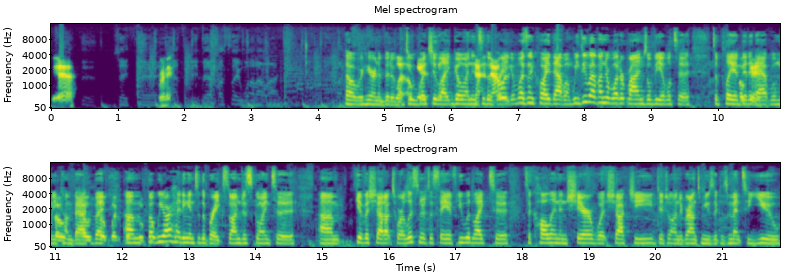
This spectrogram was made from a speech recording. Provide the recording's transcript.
Yeah. Right. Oh, we're hearing a bit of Well, "Do okay, What You so Like" going into that- the that break. was- it wasn't quite that one. We do have underwater rhymes. We'll be able to to play a bit of that when we so- come back. so- but um, but- but we are heading into the break, so I'm just going to um, give a shout out to our listeners to say if you would like to to call in and share what Shock G Digital Underground's music has meant to you.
